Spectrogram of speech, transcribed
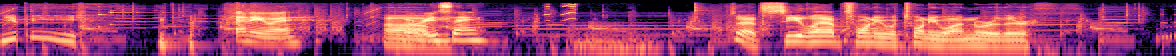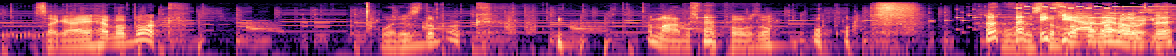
Yippee! Anyway, what Um, were you saying? Is that C Lab 2021 where they're. It's like, I have a book. What is the book? a modest proposal. what is the book yeah, that about? was it.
